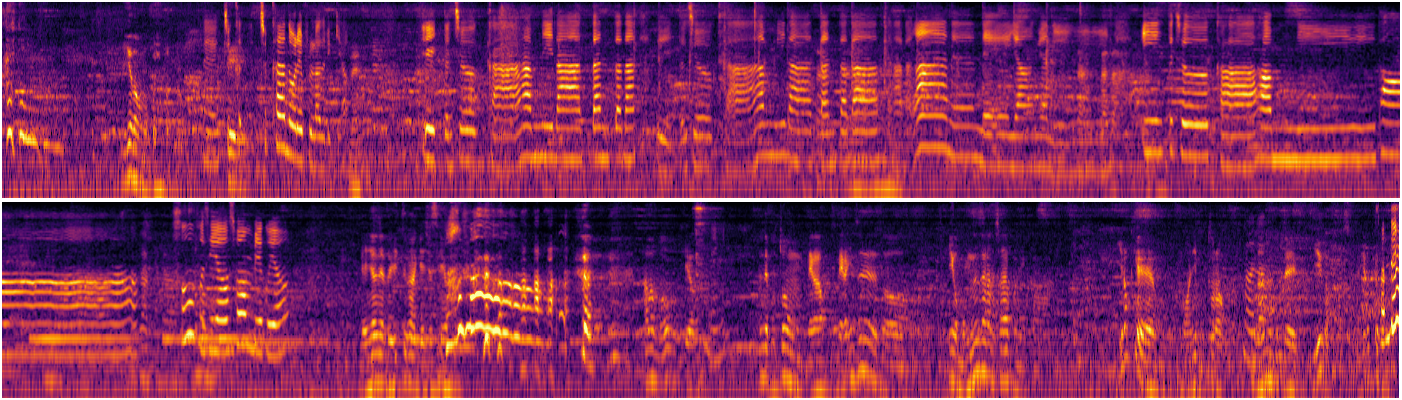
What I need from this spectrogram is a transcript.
이게 너무 먹고 싶었다고. 네, 축하, 축하 노래 불러드릴게요. 네. 1등 축하합니다. 딴따단 1등 축하합니다. 딴따단 사랑하는 내 양현이 1등 축하합니다. 후 부세요. 소원 빌고요. 내년에도 1등 하게 해주세요. 한번 먹어볼게요. 네. 근데 보통 내가 내가 인터넷에서 이거 먹는 사람 찾아보니까 이렇게 많이 먹더라고. 맞아. 나는 근데 이해가 안 갔어. 이렇게 안 돼!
